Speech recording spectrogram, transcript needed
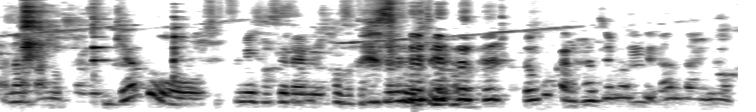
はなんかあのギャグを説明させられる恥ずかしさみたいな どこから始まってだんだんなんか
